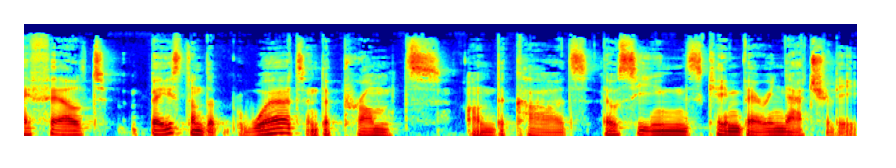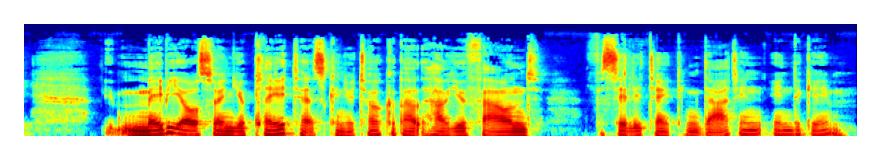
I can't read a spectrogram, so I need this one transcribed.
I felt based on the words and the prompts on the cards, those scenes came very naturally. Maybe also in your playtest, can you talk about how you found facilitating that in, in the game?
